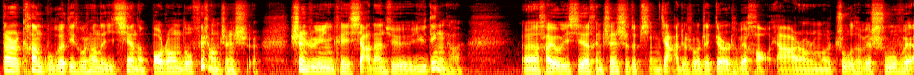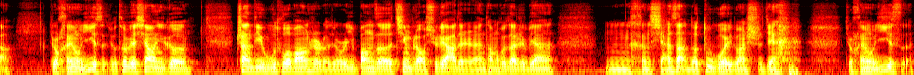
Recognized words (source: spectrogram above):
但是看谷歌地图上的一切呢，包装的都非常真实，甚至于你可以下单去预定它。呃，还有一些很真实的评价，就说这地儿特别好呀，然后什么住特别舒服呀，就是很有意思，就特别像一个。战地乌托邦似的，就是一帮子进不了叙利亚的人，他们会在这边，嗯，很闲散的度过一段时间，就很有意思。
